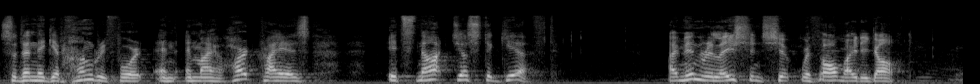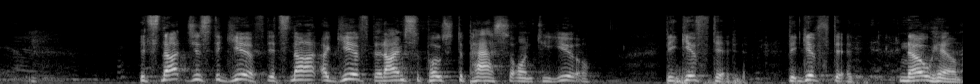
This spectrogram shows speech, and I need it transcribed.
So then they get hungry for it. And, and my heart cry is, It's not just a gift. I'm in relationship with Almighty God. It's not just a gift. It's not a gift that I'm supposed to pass on to you. Be gifted. Be gifted. Know Him.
